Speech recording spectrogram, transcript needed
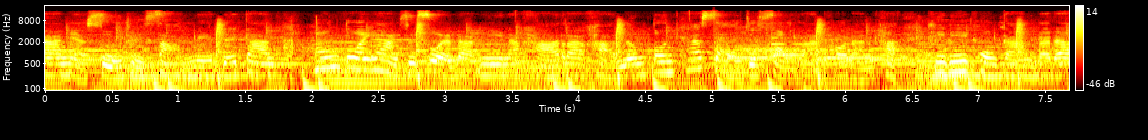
ดานเนี่ยสูงถึง 3 เมตรด้วยกัน ห้องตัวอย่างสวยๆแบบนี้นะคะ ราคาเริ่มต้นแค่ 2.2 ล้านเท่านั้นค่ะ ที่นี่โครงการระดา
